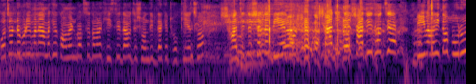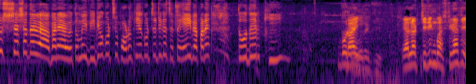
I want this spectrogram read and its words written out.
প্রচন্ড পরিমাণে আমাকে কমেন্ট বক্সে তোমরা খিস্তি দাও যে সন্দীপ দাকে ঠকিয়েছো সাজিদের সাথে বিয়ে কর- সাজিদের সাজিদ হচ্ছে বিবাহিত পুরুষের সাথে আহ, মানে তুমি ভিডিও করছো পরকিয়া করছো ঠিক আছে তো এই ব্যাপারে তোদের কি ভাই এলার চিটিং বাস ঠিক আছে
